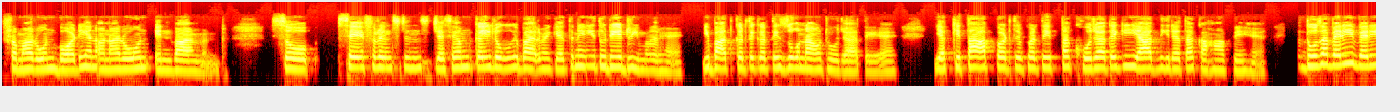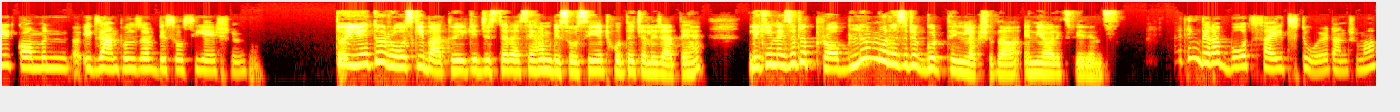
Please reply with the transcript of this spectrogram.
from our own body and on our own environment so say for instance जैसे हम कई लोगों के बारे में कहते हैं ये तो डे ड्रीमर है। ये बात करते करते जोन आउट हो जाते हैं या किताब पढ़ते पढ़ते इतना खो जाते हैं कि याद नहीं रहता कहाँ पे है। Those are very very common examples of dissociation तो ये तो रोज की बात हुई कि जिस तरह से हम डिसोसिएट होते चले जाते हैं लेकिन इज़ इट अ प्रॉब्लम और is it a good thing Lakshita in your experience I think there are both sides to it Anshuma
